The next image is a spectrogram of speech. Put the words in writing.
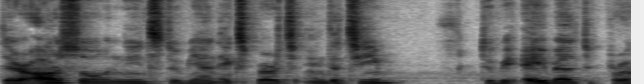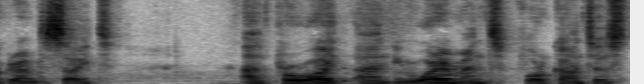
There also needs to be an expert in the team to be able to program the site and provide an environment for contest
